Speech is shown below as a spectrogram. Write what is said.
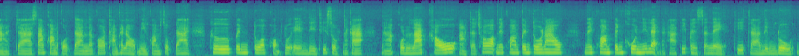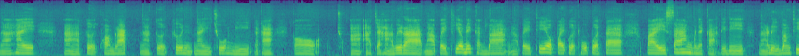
อาจจะสร้างความกดดัน แล้วก็ทำให้เรามีความสุขได้ คือเป็นตัวของตัวเองดีที่สุดนะคะนะคนรักเขาอาจจะชอบในความเป็นตัวเรา ในความเป็นคุณนี่แหละนะคะ ที่เป็นเสน่ห์ที่จะดึงดูดนะให้เกิดความรักนะเกิดขึ้นในช่วงนี้นะคะ ก็ อาจจะหาเวลานะไปเที่ยวด้วยกันบ้างนะไปเที่ยวไปเปิดหูเปิดตาไปสร้างบรรยากาศดีๆนะหรือบางที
